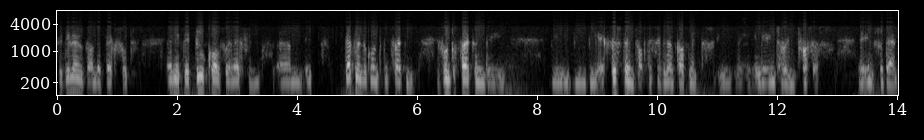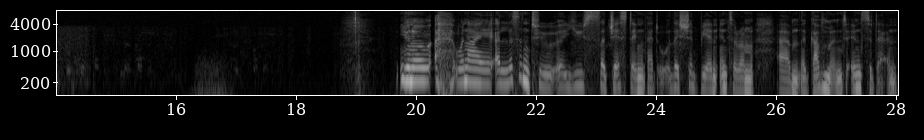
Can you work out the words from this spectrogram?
civilians are on the back foot, and if they do call for elections, um, it's definitely going to be threatened. It's going to threaten the the, the, the existence of the civilian government in, in the interim process in Sudan. You know, when I uh, listen to uh, you suggesting that there should be an interim um, government in Sudan,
